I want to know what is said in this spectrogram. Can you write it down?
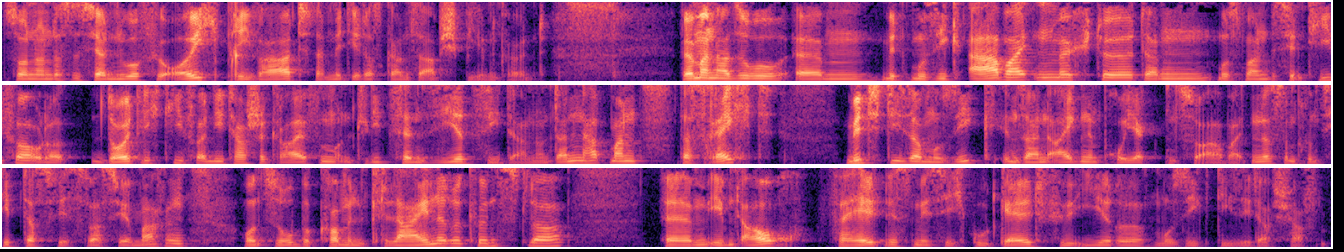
sondern das ist ja nur für euch privat, damit ihr das Ganze abspielen könnt. Wenn man also ähm, mit Musik arbeiten möchte, dann muss man ein bisschen tiefer oder deutlich tiefer in die Tasche greifen und lizenziert sie dann. Und dann hat man das Recht, mit dieser Musik in seinen eigenen Projekten zu arbeiten. Das ist im Prinzip das, was wir machen. Und so bekommen kleinere Künstler ähm, eben auch verhältnismäßig gut Geld für ihre Musik, die sie da schaffen.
